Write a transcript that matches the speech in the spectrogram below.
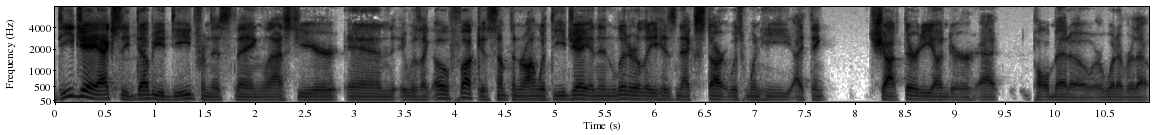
DJ actually WD'd from this thing last year, and it was like, oh fuck, is something wrong with DJ? And then literally his next start was when he, I think, shot 30 under at Palmetto or whatever that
